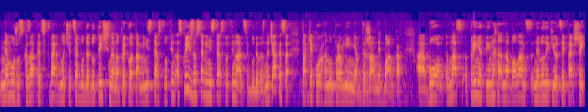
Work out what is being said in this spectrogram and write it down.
не можу сказати ствердно, чи це буде дотичне, наприклад, там міністерство фін... а скоріш за все, міністерство фінансів буде визначатися, так як орган управління в державних банках. А, бо в нас прийнятий на, на баланс невеликий оцей перший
